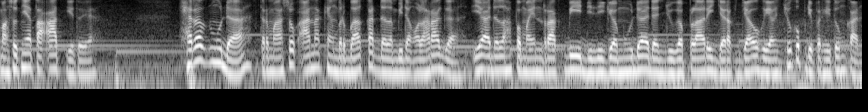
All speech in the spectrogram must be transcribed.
Maksudnya taat gitu ya. Harold muda termasuk anak yang berbakat dalam bidang olahraga. Ia adalah pemain rugby di liga muda dan juga pelari jarak jauh yang cukup diperhitungkan.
